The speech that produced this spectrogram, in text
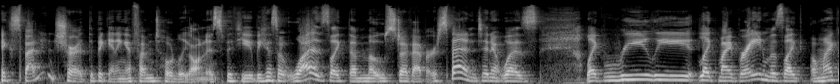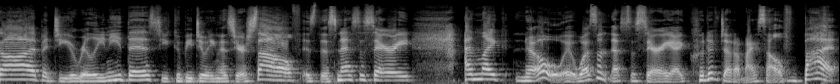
expenditure at the beginning if i'm totally honest with you because it was like the most i've ever spent. And it was like really like my brain was like oh my god but do you really need this? You could be doing this yourself. Is this necessary? And like no it wasn't necessary. I could have done it myself. But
